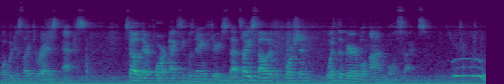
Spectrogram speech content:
what we just like to write is x. So therefore, x equals negative 3. So that's how you solve a proportion with the variable on both sides. Woo.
